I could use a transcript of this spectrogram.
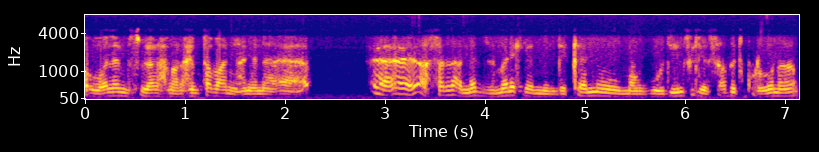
أولا بسم الله الرحمن الرحيم. طبعا يعني أنا اثر على نادي الزمالك لأن اللي كانوا موجودين في إصابة كورونا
